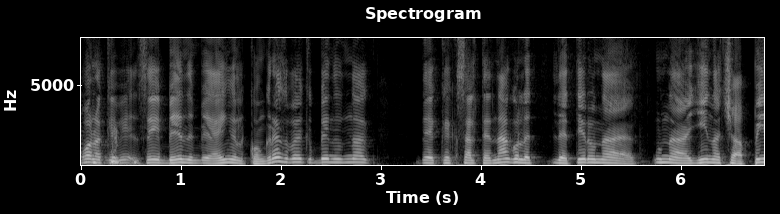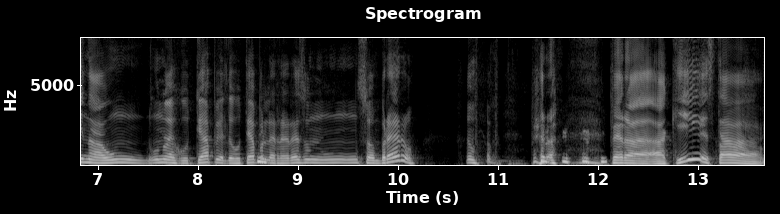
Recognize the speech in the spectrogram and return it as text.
Bueno, que sí, viene ahí en el Congreso, que viene una, de que Saltenango le, tira una, una gallina chapina a un, uno de Jutiapa y el de Jutiapa le regresa un, un sombrero. pero, pero aquí estaba,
